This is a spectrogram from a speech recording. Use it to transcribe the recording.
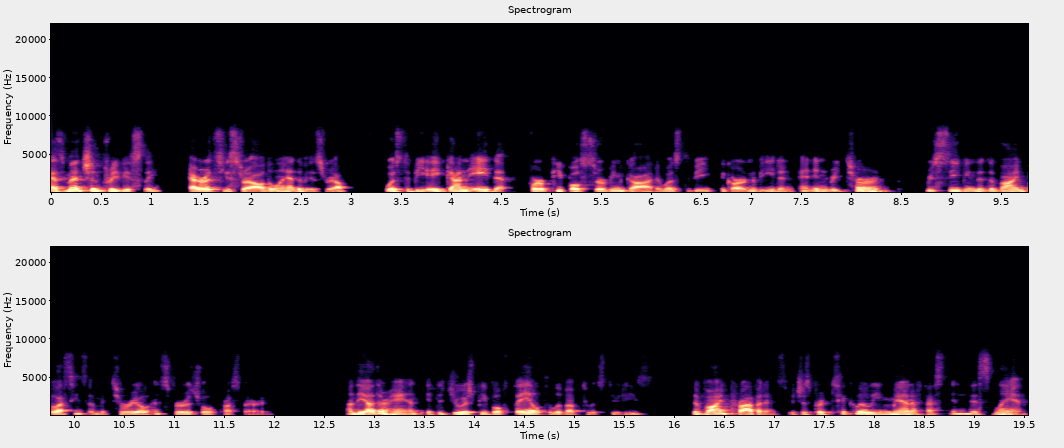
As mentioned previously, Eretz Yisrael, the land of Israel, was to be a Gan Eden for a people serving God. It was to be the Garden of Eden, and in return, receiving the divine blessings of material and spiritual prosperity. On the other hand, if the Jewish people fail to live up to its duties, divine providence, which is particularly manifest in this land,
